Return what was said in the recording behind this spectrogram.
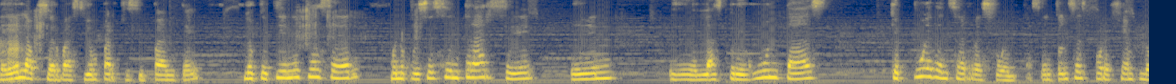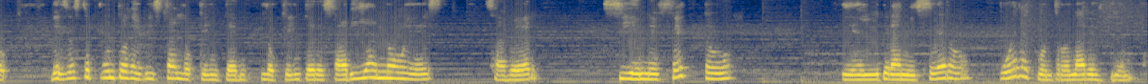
de la observación participante, lo que tiene que hacer, bueno, pues es centrarse en eh, las preguntas que pueden ser resueltas. Entonces, por ejemplo, desde este punto de vista, lo que, lo que interesaría no es saber si en efecto el granicero puede controlar el tiempo.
